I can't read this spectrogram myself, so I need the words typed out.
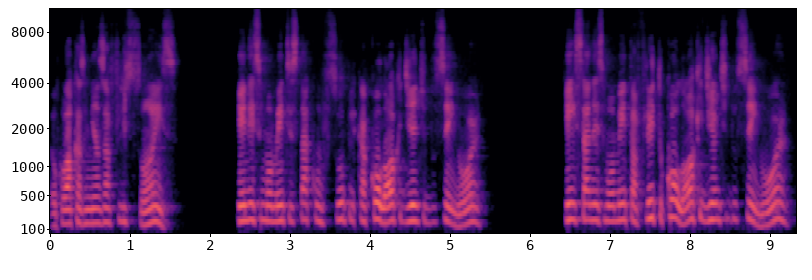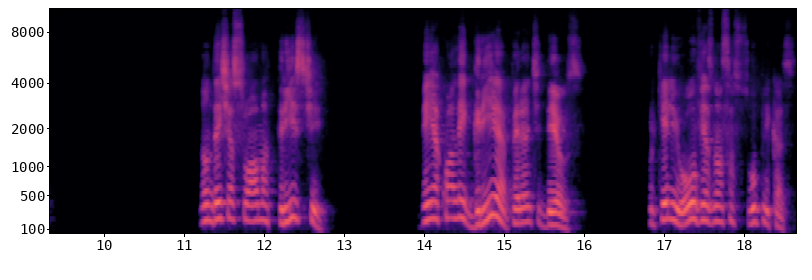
eu coloco as minhas aflições. Quem nesse momento está com súplica, coloque diante do Senhor. Quem está nesse momento aflito, coloque diante do Senhor. Não deixe a sua alma triste. Venha com alegria perante Deus, porque Ele ouve as nossas súplicas.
